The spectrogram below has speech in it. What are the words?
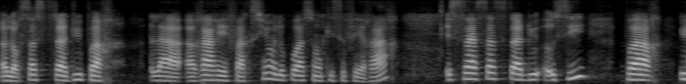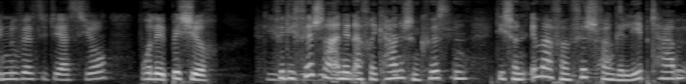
Alors ça se traduit par la raréfaction, le poisson qui se fait rare. Et ça, ça se traduit aussi par une nouvelle situation pour les pêcheurs. Für die Fischer an den afrikanischen Küsten, die schon immer vom Fischfang gelebt haben,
